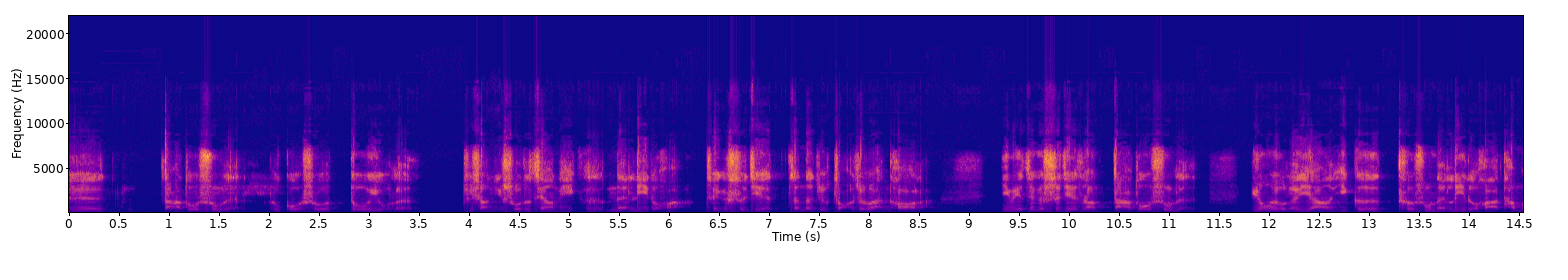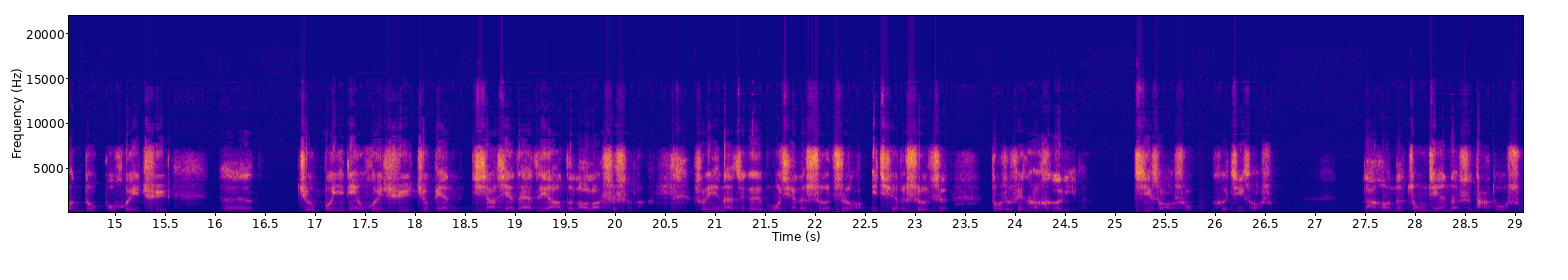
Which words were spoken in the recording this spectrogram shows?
呃，大多数人如果说都有了，就像你说的这样的一个能力的话，这个世界真的就早就乱套了。因为这个世界上大多数人拥有了一样一个特殊能力的话，他们都不会去，呃，就不一定会去就变像现在这样子老老实实了。所以呢，这个目前的设置啊，一切的设置都是非常合理的，极少数和极少数。然后呢，中间呢是大多数，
